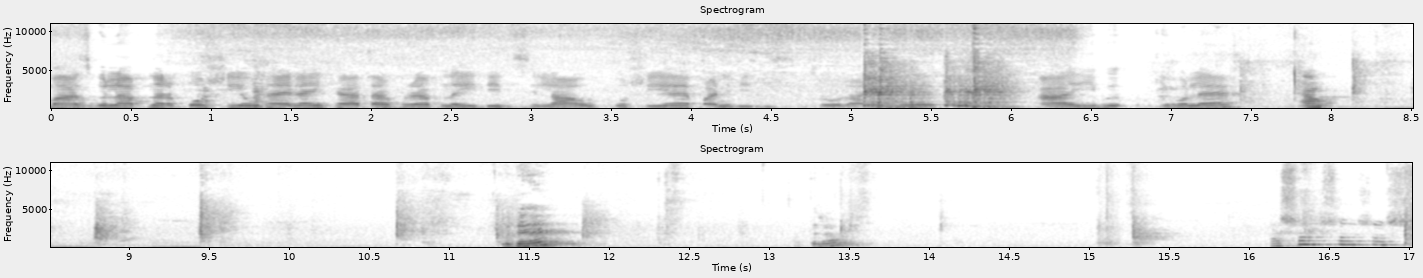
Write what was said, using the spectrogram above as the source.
মাছগুলো আপনার কষিয়ে উঠায় রাইখা, তারপরে আপনার ই দিয়ে দিচ্ছি লাউ। কষিয়ে পানি দিয়ে দিচ্ছি চোল আর ই কি বলে? আসো আসো আসো।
